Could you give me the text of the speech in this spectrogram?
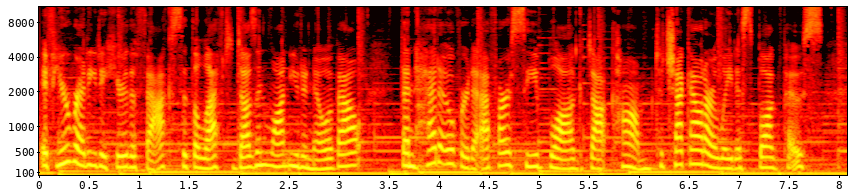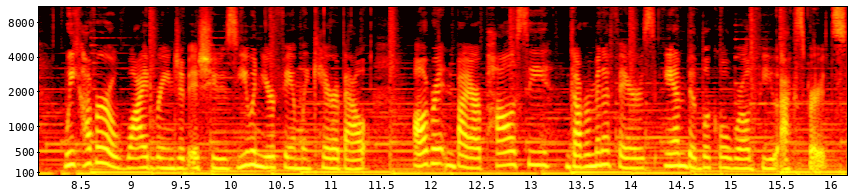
If you're ready to hear the facts that the left doesn't want you to know about, then head over to frcblog.com to check out our latest blog posts. We cover a wide range of issues you and your family care about, all written by our policy, government affairs, and biblical worldview experts.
